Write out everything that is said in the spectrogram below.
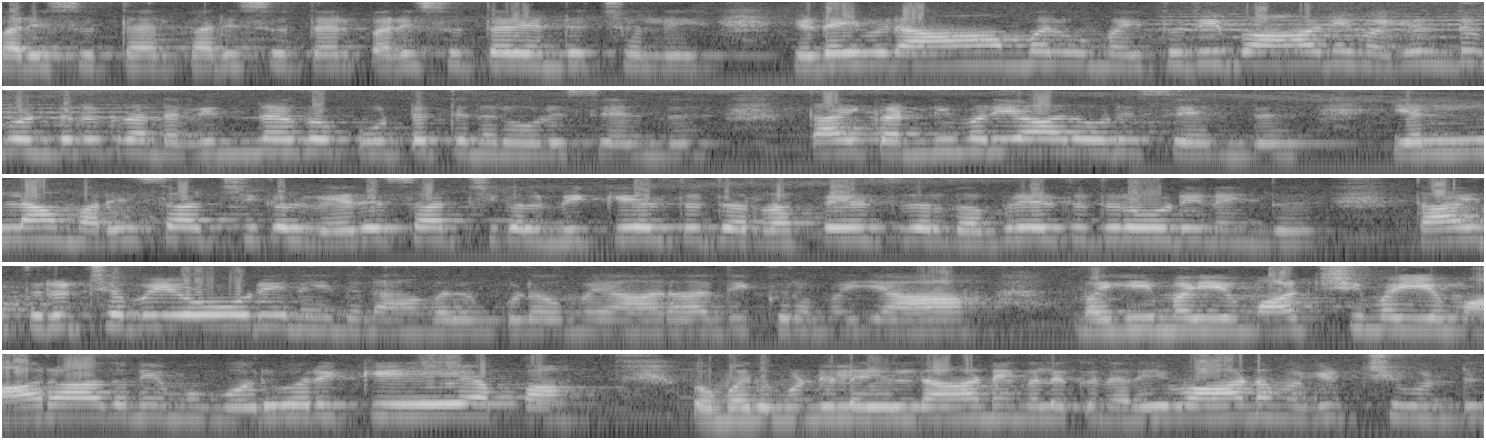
பரிசுத்தர் பரிசுத்தர் பரிசுத்தர் என்று சொல்லி இடைவிடாமல் உமை துதிபாடி மகிழ்ந்து கொண்டிருக்கிற அந்த விண்ணக கூட்டத்தினரோடு சேர்ந்து தாய் கன்னிமரியாதோடு சேர்ந்து எல்லா மறைசாட்சிகள் வேத சாட்சிகள் மிக்கேல் துதர் ரஃபேல் துதர் கப்ரேல் துதரோடு இணைந்து தாய் திருச்சபையோடு இணைந்து நாங்களும் கூட உம்மை ஆராதிக்கிறோம் ஐயா. மகிமையும் ஆட்சிமையும் ஆராதனையும் ஒருவருக்கே அப்பா. உமது முன்னிலையில் தான் எங்களுக்கு நிறைவான மகிழ்ச்சி உண்டு.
